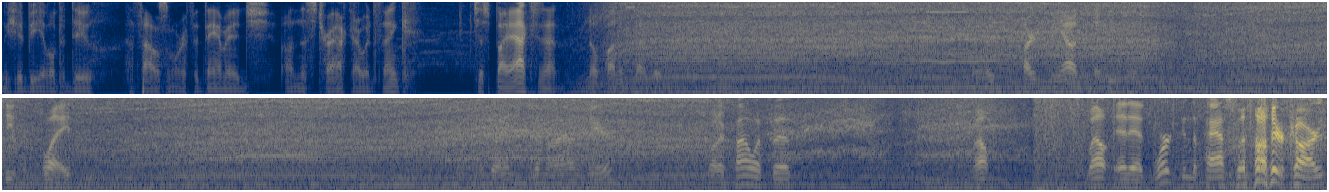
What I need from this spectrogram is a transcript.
We should be able to do a thousand worth of damage on this track, I would think. Just by accident. No pun intended. At least it starts me out in a decent, decent place. Go ahead and around here. What I found with this, well, well, it has worked in the past with other cars.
